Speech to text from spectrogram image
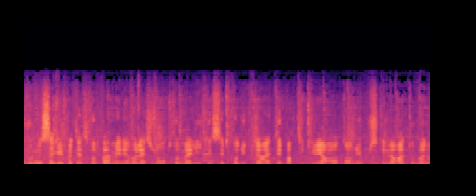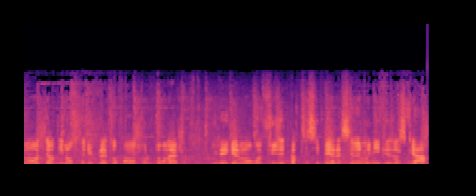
Vous ne le saviez peut-être pas, mais les relations entre Malik et ses producteurs étaient particulièrement tendues puisqu'il leur a tout bonnement interdit l'entrée du plateau pendant tout le tournage. Il a également refusé de participer à la cérémonie des Oscars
